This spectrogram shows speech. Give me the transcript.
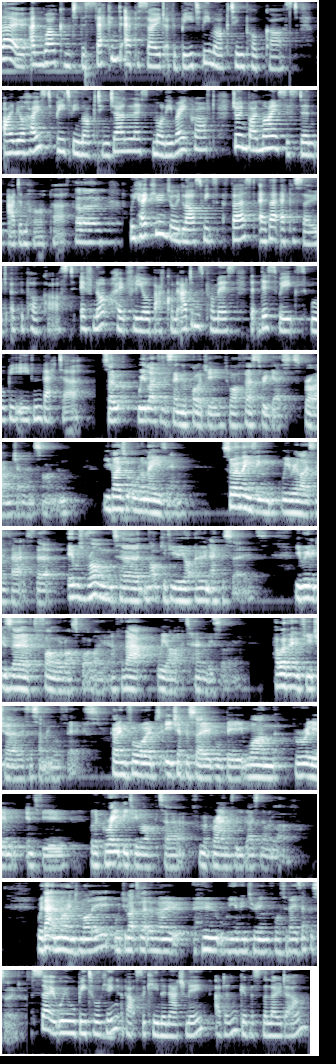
Hello, and welcome to the second episode of the B2B Marketing Podcast. I'm your host, B2B Marketing journalist Molly Raycraft, joined by my assistant, Adam Harper. Hello. We hope you enjoyed last week's first ever episode of the podcast. If not, hopefully you're back on Adam's promise that this week's will be even better. So, we'd like to extend an apology to our first three guests, Brian, Gemma, and Simon. You guys were all amazing. So amazing, we realised, in fact, that it was wrong to not give you your own episodes. You really deserved far more of our spotlight, and for that, we are eternally sorry. However, in future, this is something we'll fix. Going forward, each episode will be one brilliant interview with a great B2B marketer from a brand that you guys know and love. With that in mind, Molly, would you like to let them know who we are interviewing for today's episode? So, we will be talking about Sakina Najmi. Adam, give us the lowdown.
